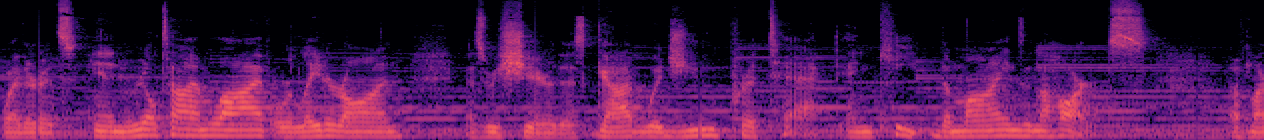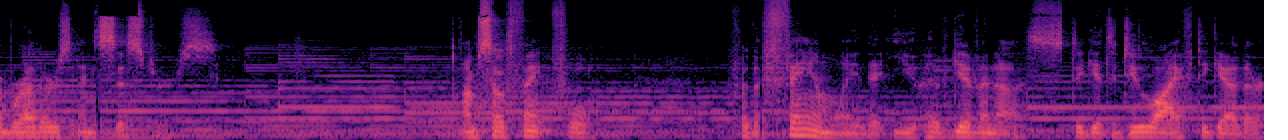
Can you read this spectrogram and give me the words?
whether it's in real time live or later on as we share this. God, would you protect and keep the minds and the hearts of my brothers and sisters? I'm so thankful for the family that you have given us to get to do life together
